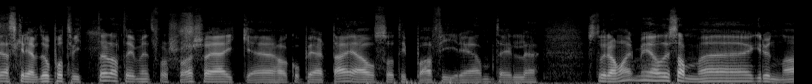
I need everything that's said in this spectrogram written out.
jeg, skrev det jo på Twitter da, til mitt forsvar, så jeg ikke har kopiert deg. Jeg har også tippa 4-1 til uh, Storhamar. Mye av de samme grunna,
